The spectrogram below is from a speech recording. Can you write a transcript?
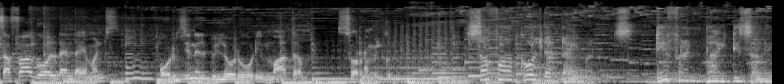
Safa gold and diamonds original ബില്ലോടുകൂടി മാത്രം സ്വർണം വിൽക്കുന്നു Safa gold and diamonds different by design.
